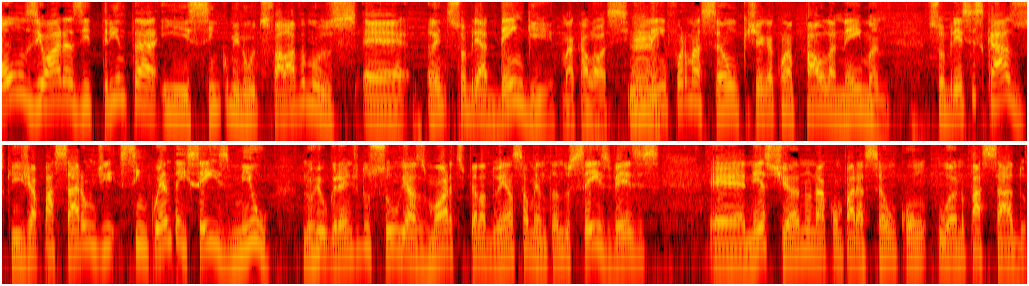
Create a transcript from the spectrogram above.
11 horas e 35 minutos. Falávamos é, antes sobre a dengue, Macalossi. E tem informação que chega com a Paula Neyman sobre esses casos que já passaram de 56 mil no Rio Grande do Sul e as mortes pela doença aumentando seis vezes é, neste ano na comparação com o ano passado.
